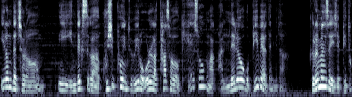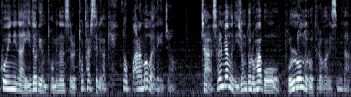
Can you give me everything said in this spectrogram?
이런 데처럼 이 인덱스가 90포인트 위로 올라타서 계속 막 안 내려오고 비벼야 됩니다. 그러면서 이제 비트코인이나 이더리움 도미넌스를 토탈3가 계속 빨아먹어야 되겠죠. 자, 설명은 이 정도로 하고 본론으로 들어가겠습니다.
